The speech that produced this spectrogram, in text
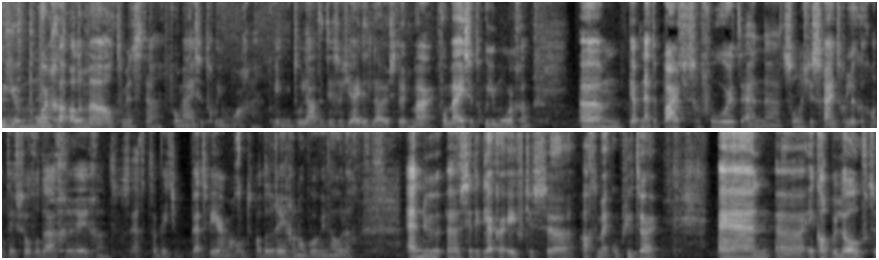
Goedemorgen allemaal, tenminste, voor mij is het goedemorgen. Ik weet niet hoe laat het is als jij dit luistert, maar voor mij is het goedemorgen. Um, ik heb net de paardjes gevoerd en uh, het zonnetje schijnt gelukkig, want het heeft zoveel dagen geregend. Het was echt een beetje pet weer, maar goed, we hadden de regen ook wel weer nodig. En nu uh, zit ik lekker eventjes uh, achter mijn computer. En ik had beloofd,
